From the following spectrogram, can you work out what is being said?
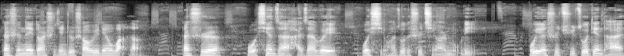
但是那段时间就稍微有点晚了。但是我现在还在为我喜欢做的事情而努力。我也是去做电台，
